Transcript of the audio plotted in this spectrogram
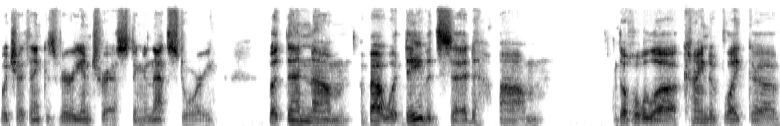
which I think is very interesting in that story. But then um, about what David said, um, the whole uh, kind of like a,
